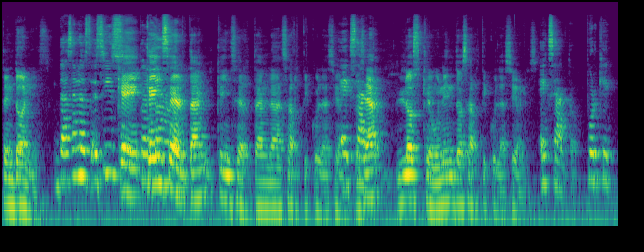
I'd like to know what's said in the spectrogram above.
tendones. Das en los... Sí, Que, que insertan, que insertan las articulaciones. Exacto. O sea, los que unen dos articulaciones. Exacto, porque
